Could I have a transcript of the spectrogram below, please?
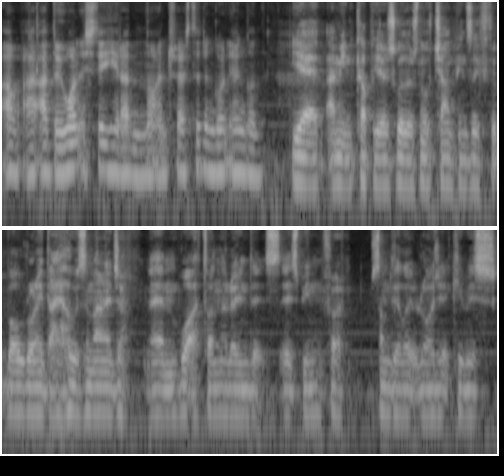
I, I do want to stay here. I'm not interested in going to England. Yeah, I mean, a couple of years ago, there was no Champions League football. Ronny Deila was the manager, and what a turnaround it's it's been for somebody like Rogic. He was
